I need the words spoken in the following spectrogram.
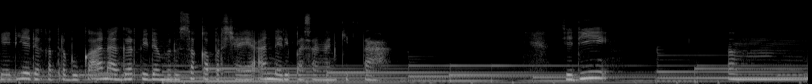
Jadi ada keterbukaan agar tidak merusak kepercayaan dari pasangan kita jadi um,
